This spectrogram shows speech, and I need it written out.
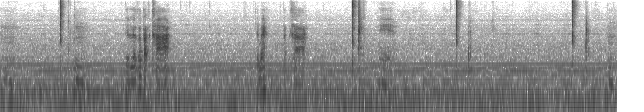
อืมอืมเสร็จแล้วก็ตัดขา ใช่ไหมตัดขานี่อืม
